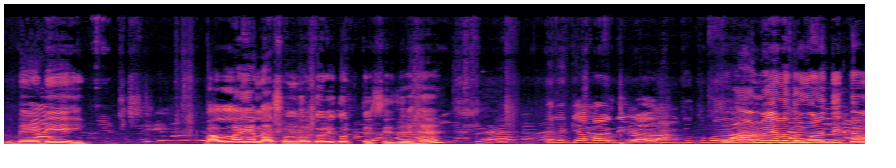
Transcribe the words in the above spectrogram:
বেডি ভালো লাগে না? সুন্দর করে করতেছি যে হ্যাঁ? আমার আমি কেন তোমার দিতাম?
